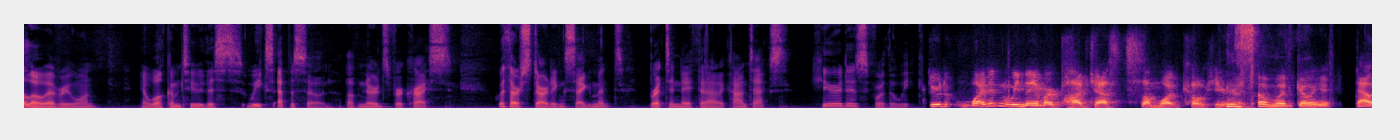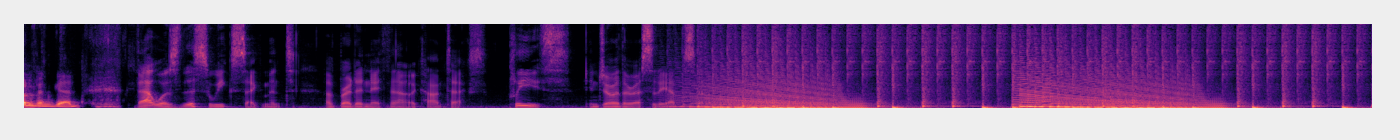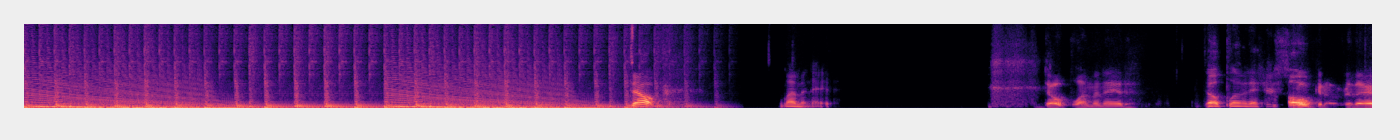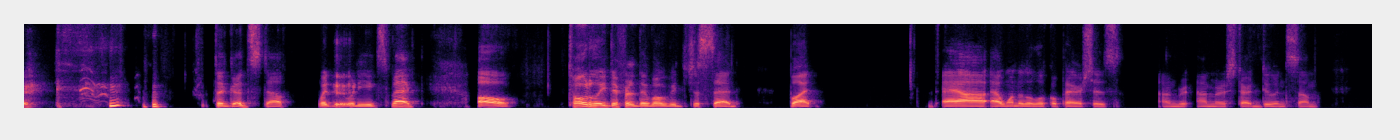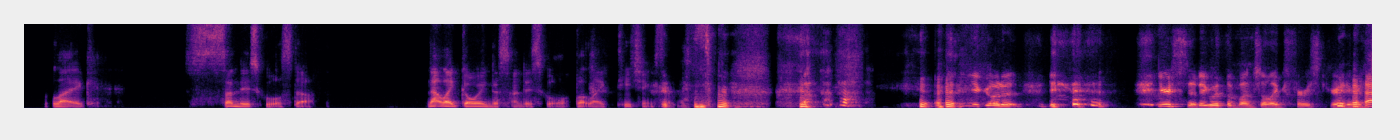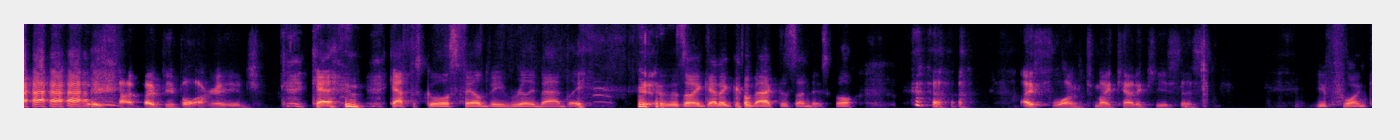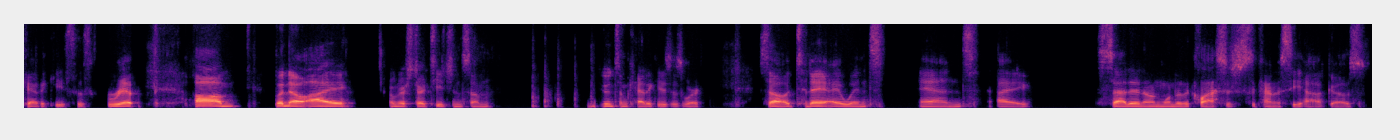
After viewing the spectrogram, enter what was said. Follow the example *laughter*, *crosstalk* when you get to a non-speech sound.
Hello, everyone, and welcome to this week's episode of Nerds for Christ. With our starting segment, Brett and Nathan out of context, here it is for the week. Dude, why didn't we name our podcast somewhat coherent? *laughs* Somewhat going. That would have been good. That was this week's segment of Brett and Nathan out of context. Please enjoy the rest of the episode. Dope. Lemonade. Dope lemonade. Dope lemonade. You're Oh, smoking over there. *laughs* the good stuff. What what do you expect? Oh, totally different than what we just said. But uh, at one of the local parishes, I'm I'm gonna start doing some like Sunday school stuff. Not like going to Sunday school, but like teaching. *laughs* *laughs* You go to *laughs* you're sitting with a bunch of like first graders *laughs* taught by people our age. *laughs* Catholic school has failed me really badly. so I gotta go back to Sunday school. I flunked my catechesis. You flunk catechesis. Rip. Um, but no, I I'm gonna start teaching some doing some catechesis work. So today I went and I sat in on one of the classes just to kind of see how it goes.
